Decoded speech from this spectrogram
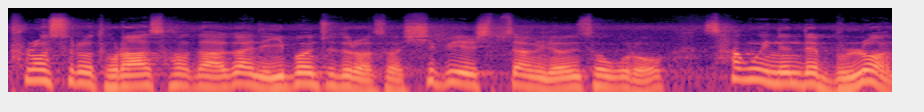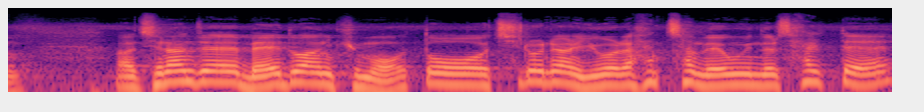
플러스로 돌아서다가 이번 주 들어서 12일, 13일 연속으로 사고 있는데 물론 지난주에 매도한 규모 또 7월이나 6월에 한참 외국인들 살때 어,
